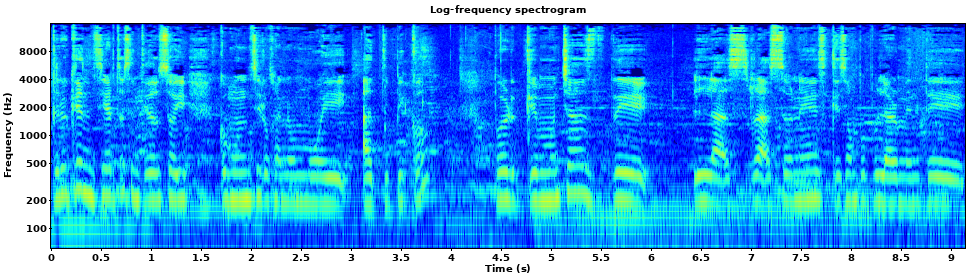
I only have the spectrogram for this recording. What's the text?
creo que en cierto sentido soy como un cirujano muy atípico, porque muchas de las razones que son popularmente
